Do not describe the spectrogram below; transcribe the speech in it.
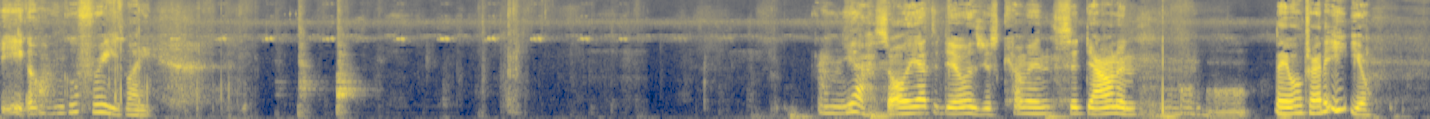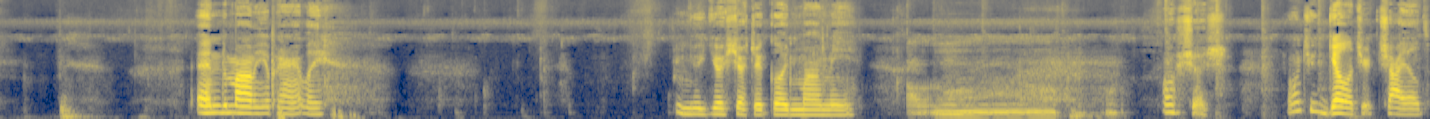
There you go. Go free, buddy. Um, yeah, so all you have to do is just come in, sit down, and they will try to eat you. And mommy, apparently. You're, you're such a good mommy. Oh, shush. Don't you yell at your child.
